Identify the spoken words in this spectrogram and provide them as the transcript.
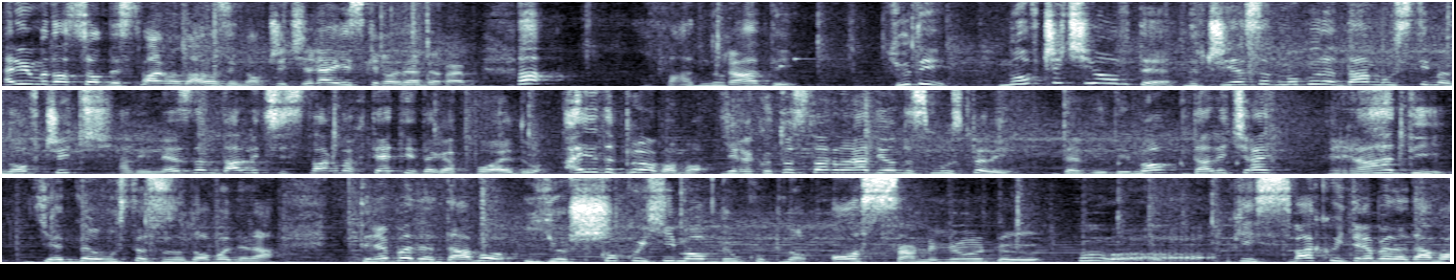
Ali imamo da se ovdje stvarno nalazi novčić jer ja iskreno ne verujem. A, ladno radi. Ljudi, novčić je ovdje. Znači ja sad mogu da dam ustima novčić, ali ne znam da li će stvarno hteti da ga pojedu. Ajde da probamo, jer ako to stvarno radi onda smo uspeli. Da vidimo da li će radi. Radi! Jedna usta su zadovoljena. Treba da damo još koliko ih ima ovdje ukupno. Osam ljudi. Ok, svako i treba da damo.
